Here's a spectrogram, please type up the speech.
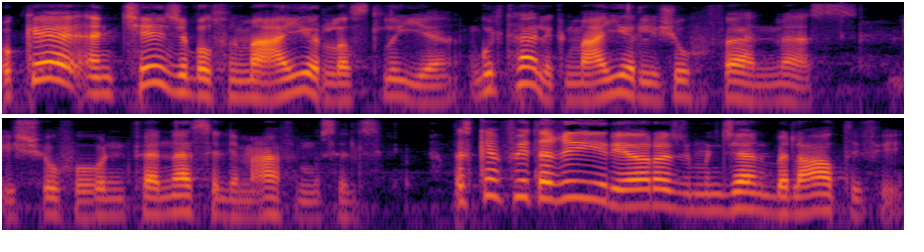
okay unchangeable في المعايير الأصلية. قلتها لك المعايير اللي يشوفوا فيها الناس اللي يشوفوا فيها الناس اللي معاه في المسلسل. بس كان في تغيير يا رجل من جانب العاطفي.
